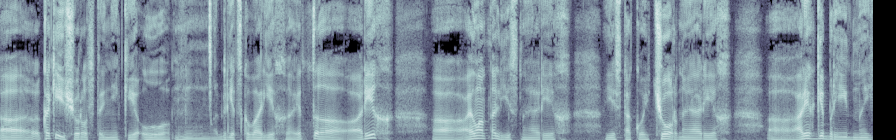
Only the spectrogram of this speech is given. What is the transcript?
А, какие еще родственники у грецкого ореха? Это орех, а, айлантнолистный орех, есть такой черный орех, орех гибридный,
